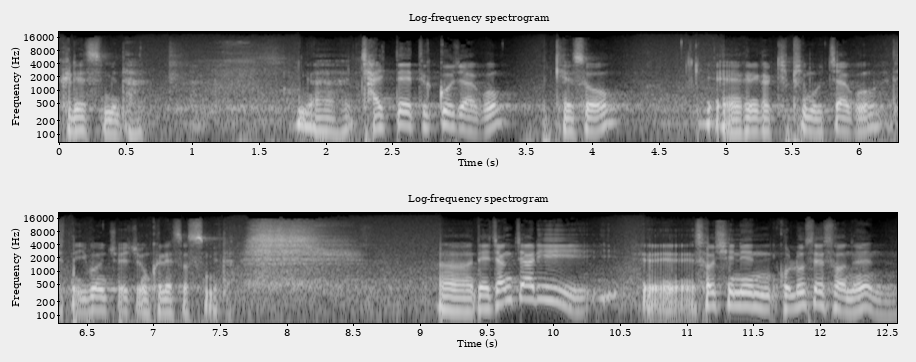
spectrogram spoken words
그랬습니다. 아, 잘때 듣고 자고 계속 예, 그러니까 깊이 못 자고 이번 주에 좀 그랬었습니다. 어, 네 장짜리 서신인 골로새서는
